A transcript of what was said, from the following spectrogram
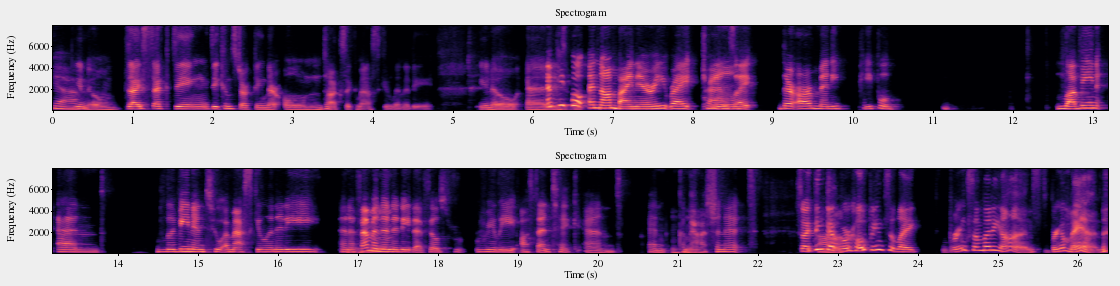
yeah you know dissecting deconstructing their own toxic masculinity you know and, and people and non-binary right trans Mhm. like there are many people loving and living into a masculinity and a Mhm. femininity that feels really authentic and and Mhm. compassionate. So i think that uh, we're hoping to like bring somebody on bring a man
